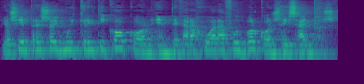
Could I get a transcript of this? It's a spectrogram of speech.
Yo siempre soy muy crítico con empezar a jugar a fútbol con seis años.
